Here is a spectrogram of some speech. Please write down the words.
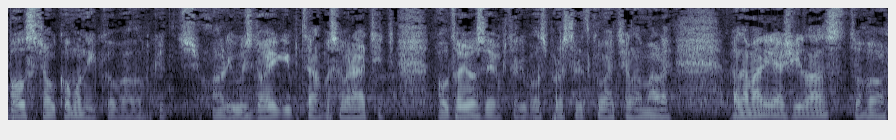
bol s ňou komunikoval. Keď mali ujsť do Egypta alebo sa vrátiť, bol to Jozef, ktorý bol sprostredkovateľom, ale Pána Maria žila z toho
